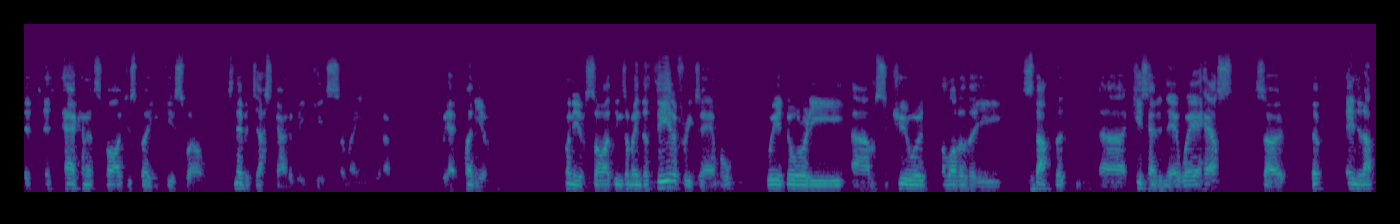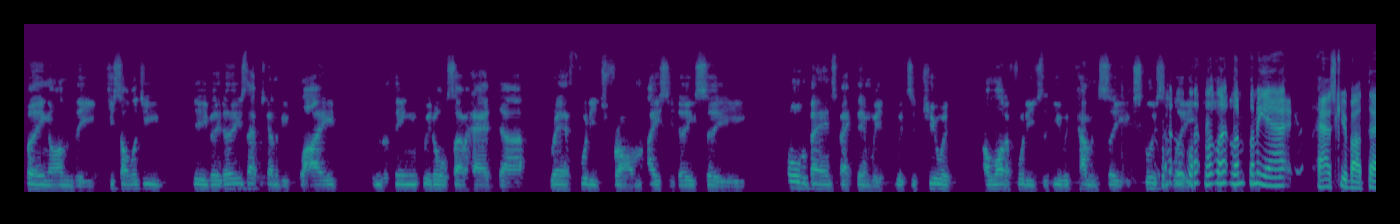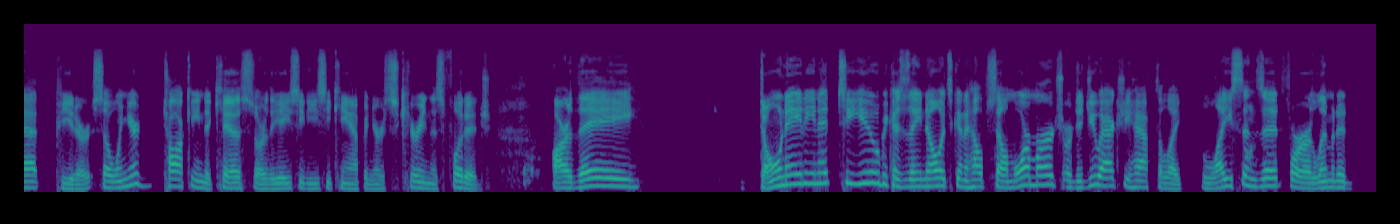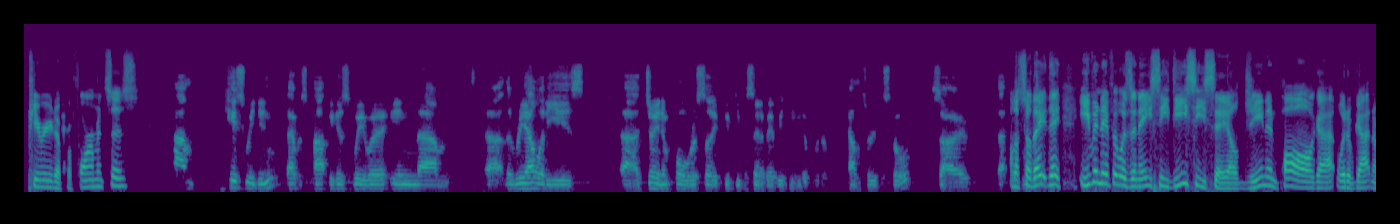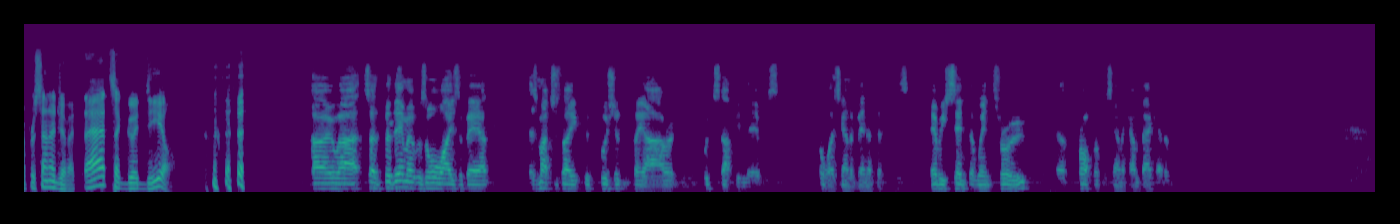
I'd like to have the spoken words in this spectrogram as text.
it, it, how can it survive just being Kiss? Well, it's never just going to be Kiss. I mean, you know, we had plenty of plenty of side things. I mean, the theatre, for example, we had already um, secured a lot of the stuff that uh, Kiss had in their warehouse. So that ended up being on the Kissology DVDs. That was going to be played in the thing. We'd also had uh, rare footage from ACDC, all the bands back then. We'd, we'd secured a lot of footage that you would come and see exclusively. let, let- let- let- me a- ask you about that, Peter. So when you're talking to KISS or the ACDC camp and you're securing this footage, are they donating it to you because they know it's going to help sell more merch, or did you actually have to like license it for a limited period of performances? Um, Kiss, we didn't. That was part because we were in. Um, uh, the reality is, uh, Gene and Paul received 50% of everything that would have come through the store. So Oh, so they, they even if it was an ACDC sale, Gene and Paul got would have gotten a percentage of it. That's a good deal. So, uh, so for them, it was always about as much as they could push it and PR it and put stuff in there was always going to benefit because every cent that went through, the profit was going to come back at them.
